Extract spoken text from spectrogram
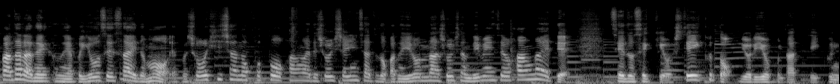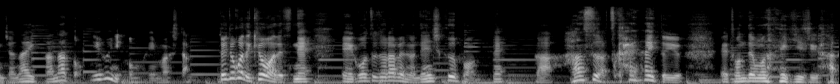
まあ、ただね、やっぱ行政サイドも、やっぱ消費者のことを考えて、消費者インサイトとかね、いろんな消費者の利便性を考えて、制度設計をしていくと、より良くなっていくんじゃないかなというふうに思いました。というところで今日はですね、えー、GoTo トラベルの電子クーポンね、が半数は使えないという、えとんでもない記事が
